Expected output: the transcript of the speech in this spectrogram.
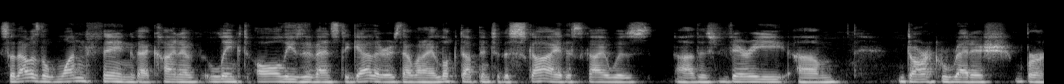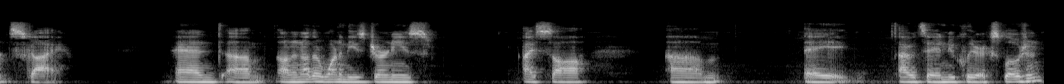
So that was the one thing that kind of linked all these events together is that when I looked up into the sky, the sky was uh, this very um, dark reddish burnt sky. And um, on another one of these journeys, I saw um, a, I would say, a nuclear explosion.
